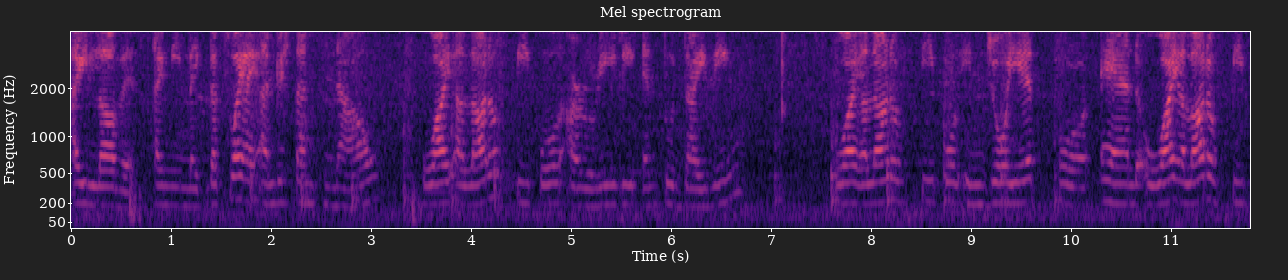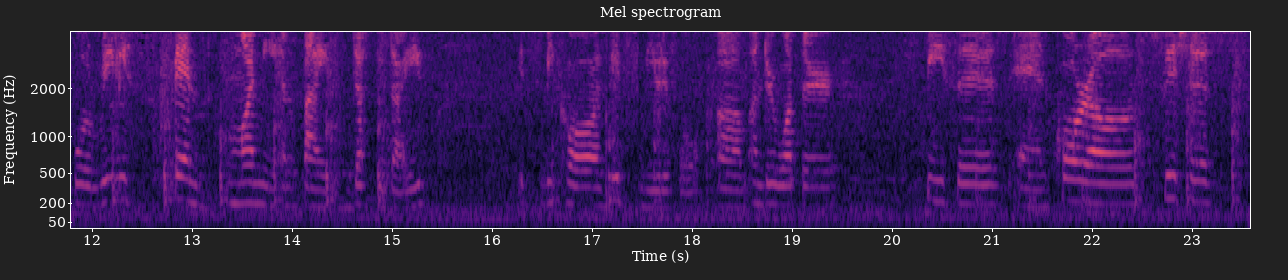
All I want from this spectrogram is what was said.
I love it. I mean, like, that's why I understand now why a lot of people are really into diving. Why a lot of people enjoy it or and why a lot of people really spend money and time just to dive. It's because it's beautiful. Um, underwater species and corals, fishes,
